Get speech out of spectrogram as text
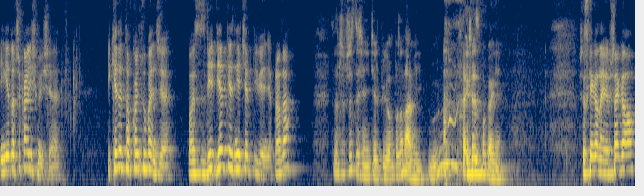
i nie doczekaliśmy się. I kiedy to w końcu będzie? Bo jest wie- wielkie zniecierpliwienie, prawda? To znaczy wszyscy się niecierpliwią poza nami. Mm, Także spokojnie. Wszystkiego najlepszego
